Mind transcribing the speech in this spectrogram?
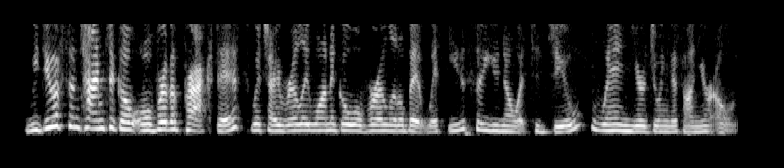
We do have some time to go over the practice, which I really want to go over a little bit with you so you know what to do when you're doing this on your own.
